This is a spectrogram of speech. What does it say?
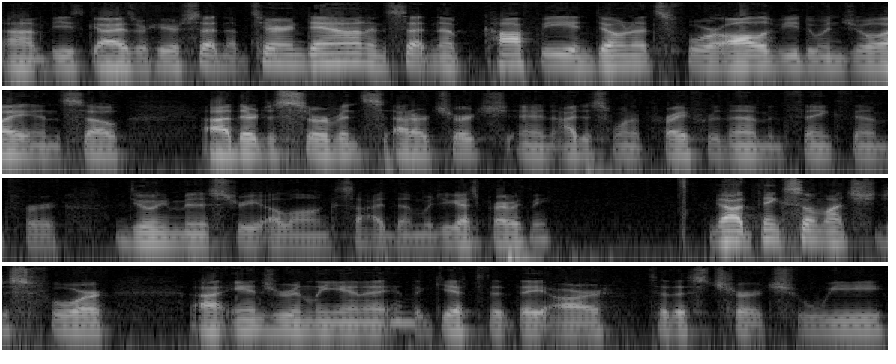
Um, these guys are here setting up, tearing down, and setting up coffee and donuts for all of you to enjoy. And so uh, they're just servants at our church, and I just want to pray for them and thank them for doing ministry alongside them. Would you guys pray with me? God, thanks so much just for uh, Andrew and Leanna and the gift that they are to this church. We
